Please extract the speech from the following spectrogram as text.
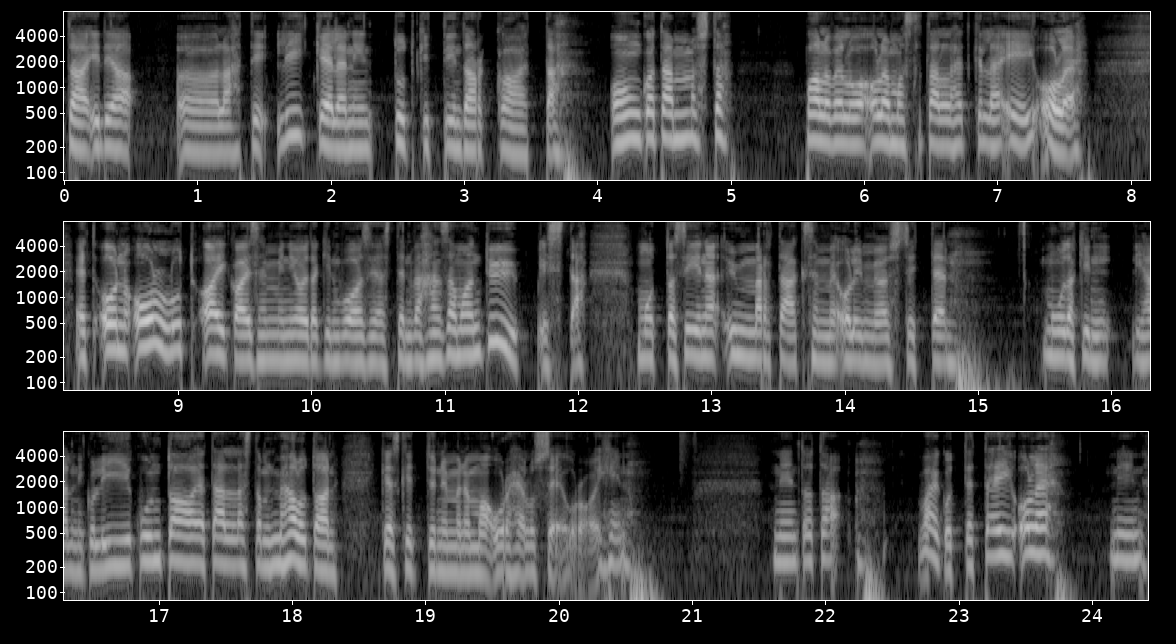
tämä idea ö, lähti liikkeelle, niin tutkittiin tarkkaan, että onko tämmöistä palvelua olemassa tällä hetkellä. Ei ole. Et on ollut aikaisemmin joitakin vuosia sitten vähän samantyyppistä, mutta siinä ymmärtääksemme oli myös sitten muutakin ihan niin kuin liikuntaa ja tällaista, mutta me halutaan keskittyä nimenomaan urheiluseuroihin. Niin tota, vaikutti, että ei ole, niin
